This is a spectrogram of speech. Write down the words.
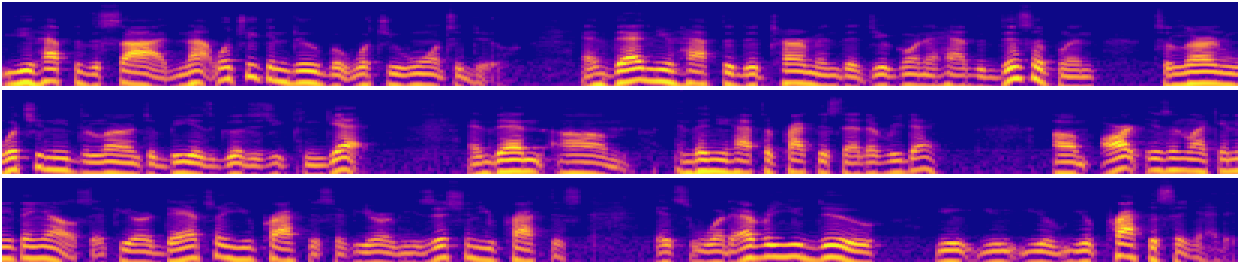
you have to decide not what you can do, but what you want to do, and then you have to determine that you're going to have the discipline to learn what you need to learn to be as good as you can get, and then um, and then you have to practice that every day. Um, art isn't like anything else. If you're a dancer, you practice. If you're a musician, you practice. It's whatever you do, you you you you're practicing at it.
